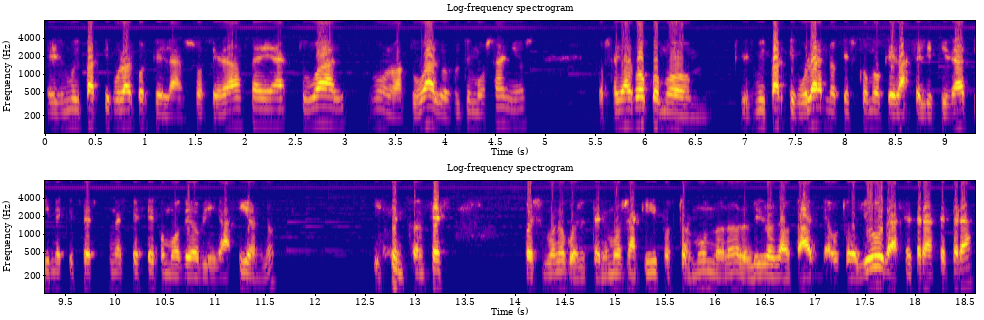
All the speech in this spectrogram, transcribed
es muy particular porque la sociedad actual, bueno, actual, los últimos años, pues hay algo como es muy particular, ¿no? Que es como que la felicidad tiene que ser una especie como de obligación, ¿no? Y entonces, pues bueno, pues tenemos aquí pues todo el mundo, ¿no? Los libros de, auto, de autoayuda, etcétera, etcétera.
